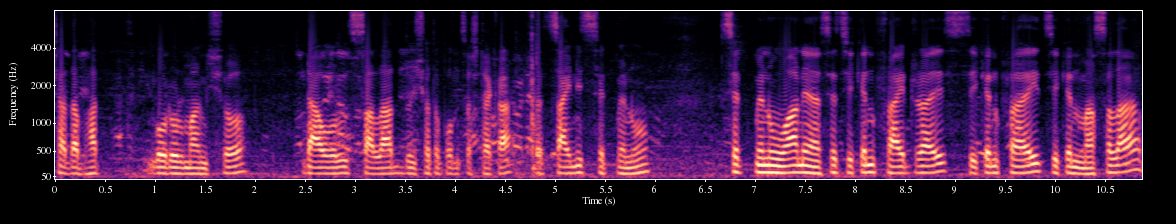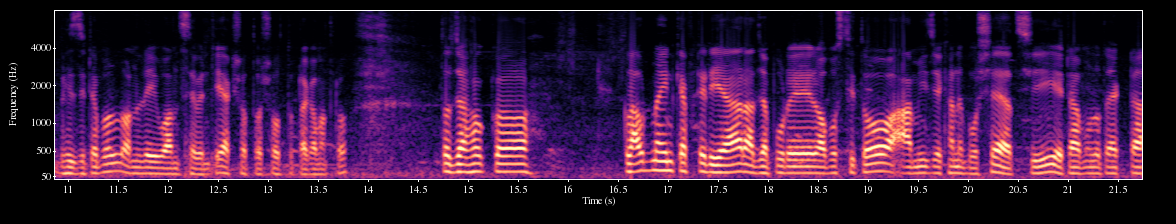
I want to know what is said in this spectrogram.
সাদা ভাত, গরুর মাংস, ডাউল, সালাদ দুইশত পঞ্চাশ টাকা। Chinese set menu set menu ওয়ানে আছে chicken fried rice chicken fry chicken মশলা ভেজিটেবল অনলি ওয়ান সেভেন্টি একশত সত্তর টাকা মাত্র। তো যা হোক ক্লাউড নাইন ক্যাফটেরিয়া রাজাপুরের অবস্থিত। আমি যেখানে বসে আছি, এটা মূলত একটা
